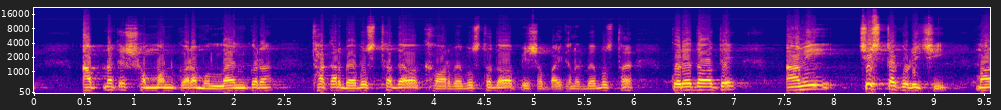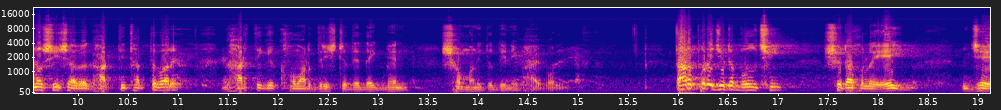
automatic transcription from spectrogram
আপনাকে সম্মান করা, মূল্যায়ন করা, থাকার ব্যবস্থা দেওয়া, খাওয়ার ব্যবস্থা দেওয়া পেশা পায়খানার ব্যবস্থা করে দেওয়াতে আমি চেষ্টা করেছি মানুষ হিসাবে ঘাটতি থাকতে পারে। ঘাটতিকে ক্ষমার দৃষ্টিতে দেখবেন, সম্মানিত দিনী ভাই বোন। তারপরে যেটা বলছি সেটা হলো এই যে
